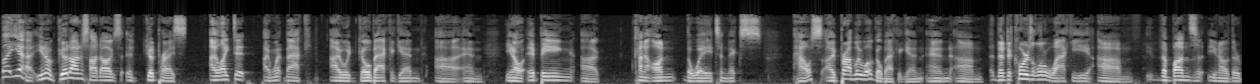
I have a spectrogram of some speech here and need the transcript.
but yeah, you know, good honest hot dogs, at good price. I liked it. I went back. I would go back again. Uh, and you know, it being uh, kind of on the way to Nick's house, I probably will go back again. And um, the decor's a little wacky. Um, the buns, you know, they're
